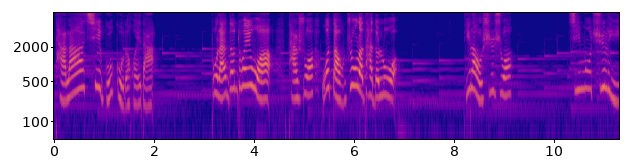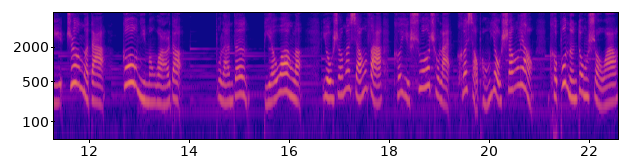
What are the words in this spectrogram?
塔拉气鼓鼓地回答。布兰登推我，他说我挡住了他的路。迪老师说：“积木区里这么大，够你们玩的。”布兰登，别忘了，有什么想法可以说出来和小朋友商量，可不能动手啊。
